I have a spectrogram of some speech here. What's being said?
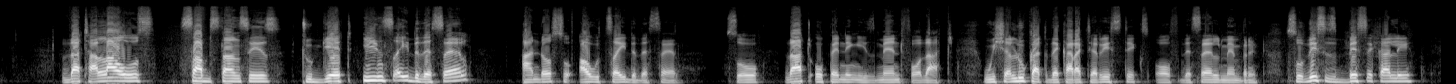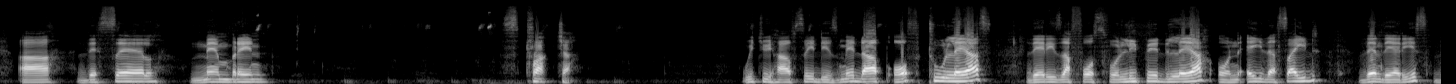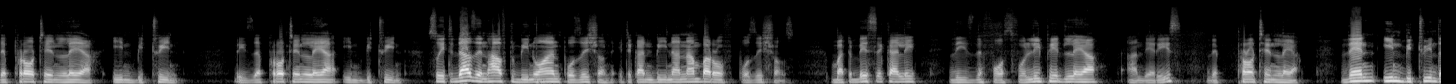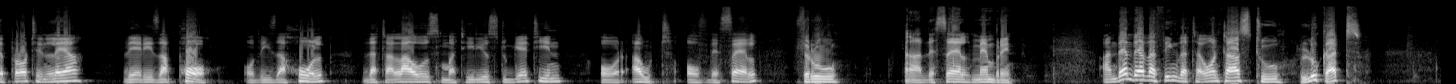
that allows substances to get inside the cell and also outside the cell. So that opening is meant for that. We shall look at the characteristics of the cell membrane. So this is basically uh, the cell membrane structure, which we have said is made up of two layers. There is a phospholipid layer on either side. Then there is the protein layer in between. There is a protein layer in between. So it doesn't have to be in one position. It can be in a number of positions. But basically, there is the phospholipid layer and there is the protein layer. Then in between the protein layer, there is a pore or there is a hole that allows materials to get in or out of the cell through uh, the cell membrane. And then the other thing that I want us to look at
